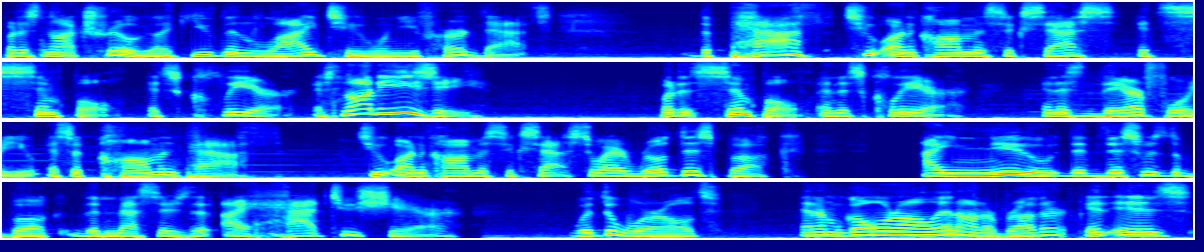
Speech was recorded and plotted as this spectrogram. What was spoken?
But it's not true. Like you've been lied to when you've heard that. The path to uncommon success, it's simple, it's clear. It's not easy, but it's simple and it's clear and it's there for you. It's a common path to uncommon success. So I wrote this book. I knew that this was the book, the message that I had to share with the world. And I'm going all in on it, brother. It is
